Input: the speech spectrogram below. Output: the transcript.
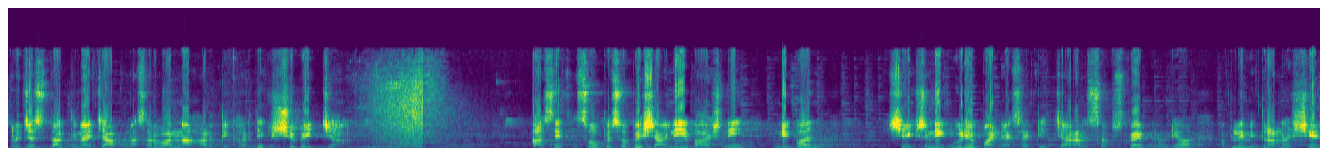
प्रजासत्ताक दिनाच्या आपणा सर्वांना हार्दिक हार्दिक शुभेच्छा. असेच सोपे सोपे शालेय भाषणे निबंध शैक्षणिक व्हिडिओ पाहण्यासाठी चॅनल सबस्क्राईब करून ठेवा आपल्या मित्रांना शेअर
